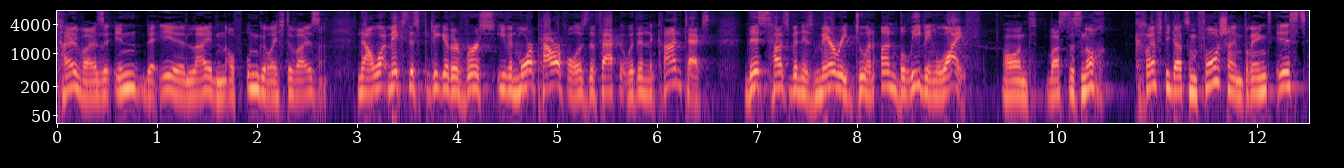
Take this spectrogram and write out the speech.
teilweise in der Ehe leiden auf ungerechte Weise. Now, what makes this particular verse even more powerful is the fact that within the context, this husband is married to an unbelieving wife. Und was das noch kräftiger zum Vorschein bringt, ist,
